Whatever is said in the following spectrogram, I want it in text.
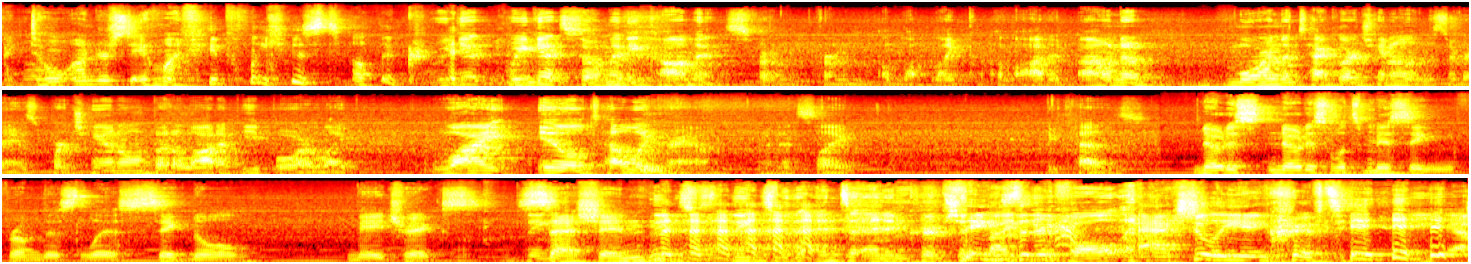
I don't understand why people use Telegram. We get we get so many comments from from a lot like a lot of I don't know more on the Techlore channel and the Surveillance Report channel, but a lot of people are like, why ill Telegram? And it's like because Notice notice what's missing from this list: Signal, Matrix, Things- Session, things, things with end-to-end encryption by things that default. are actually encrypted. yeah.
